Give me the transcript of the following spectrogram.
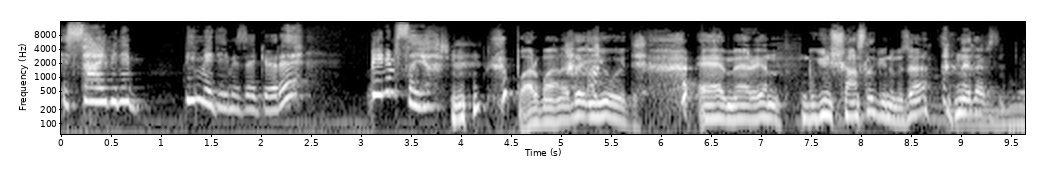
e, sahibini bilmediğimize göre benim sayılır. Parmağına da iyi uydu. Ee Marion bugün şanslı günümüz ha. ne dersin?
